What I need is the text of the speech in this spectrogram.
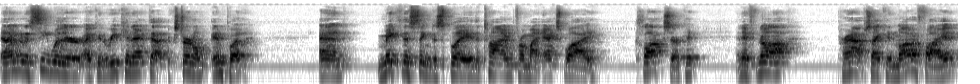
and I'm going to see whether I can reconnect that external input and make this thing display the time from my XY clock circuit and if not perhaps I can modify it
